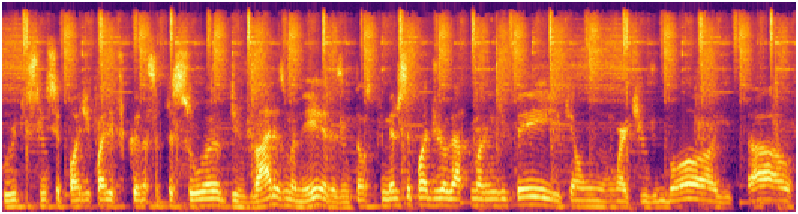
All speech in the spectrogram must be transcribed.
curto, sim, você pode ir qualificando essa pessoa de várias maneiras. Então, primeiro você pode jogar para uma landing page, que é um, um, artigo de um blog e tal.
